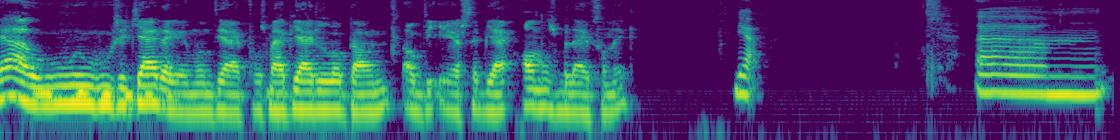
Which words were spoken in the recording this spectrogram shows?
Ja, hoe, hoe, zit jij daarin? Want jij, volgens mij heb jij de lockdown, ook die eerste, heb jij anders beleefd dan ik. Ja. Um,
